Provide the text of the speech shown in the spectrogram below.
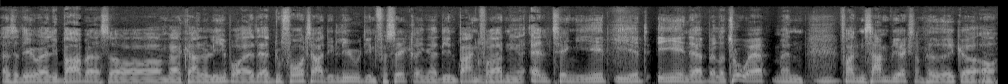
Altså det er jo Alibaba og Mercado Libre, at, at du foretager dit liv, din forsikringer, din bankforretning, mm. alting i et, i et i en app, eller to app, men mm. fra den samme virksomhed, ikke? Og, og,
